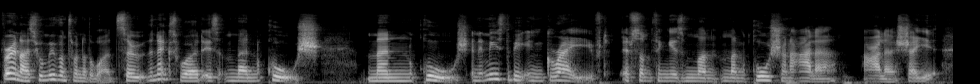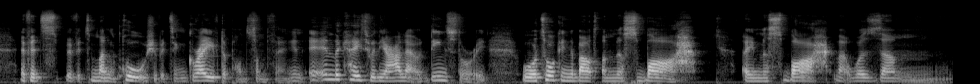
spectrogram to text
Very nice. We'll move on to another word. So the next word is manqush manqush, and it means to be engraved. If something is man, manqushan ala ala shay, if it's if it's manqush, if it's engraved upon something. In, in the case with the Alauddin story, we were talking about a misbah, a misbah that was um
